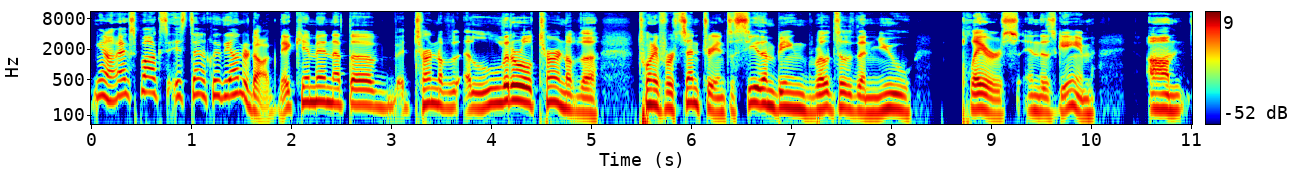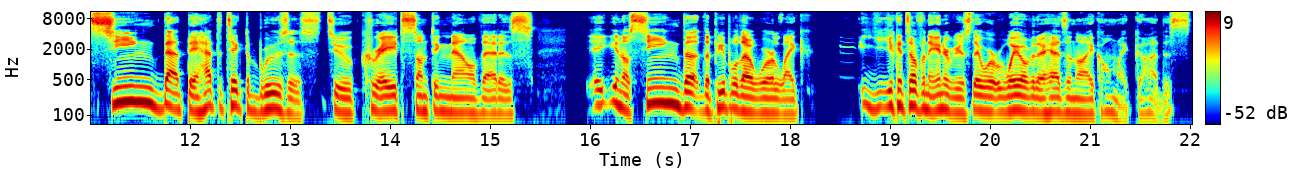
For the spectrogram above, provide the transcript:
you know, Xbox is technically the underdog. They came in at the turn of a literal turn of the 21st century, and to see them being relatively the new players in this game, um, seeing that they had to take the bruises to create something now that is, eh, you know, seeing the the people that were like you can tell from the interviews they were way over their heads and like, oh my god, this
